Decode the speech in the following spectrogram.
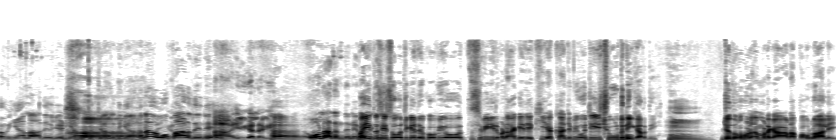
ਨਵੀਆਂ ਲਾ ਦਿਓ ਜਿਹੜੀਆਂ ਹੁਣ ਚੱਲਦੀਆਂ ਹਨਾ? ਉਹ ਪਾਲਦੇ ਨੇ। ਹਾਂ ਇਹ ਵੀ ਗੱਲ ਹੈਗੀ। ਹਾਂ ਉਹ ਲਾ ਦਿੰਦੇ ਨੇ ਬਾਈ ਤੁਸੀਂ ਸੋਚ ਕੇ ਦੇਖੋ ਵੀ ਉਹ ਤਸਵੀਰ ਬਣਾ ਕੇ ਦੇਖੀ ਅੱਖਾਂ 'ਚ ਵੀ ਉਹ ਚੀਜ਼ ਸ਼ੂਟ ਨਹੀਂ ਕਰਦੀ। ਹੂੰ। ਜਦੋਂ ਹੁਣ ਆਹ ਮੜਗਾੜ ਆਪਾਂ ਉਹ ਲਾ ਲੇ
